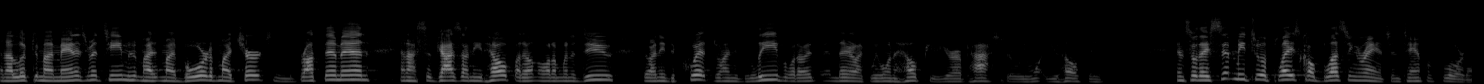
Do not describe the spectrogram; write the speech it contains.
And I looked at my management team, my, my board of my church, and brought them in. And I said, Guys, I need help. I don't know what I'm going to do. Do I need to quit? Do I need to leave? What I, and they're like, We want to help you. You're our pastor. We want you healthy. And so they sent me to a place called Blessing Ranch in Tampa, Florida.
